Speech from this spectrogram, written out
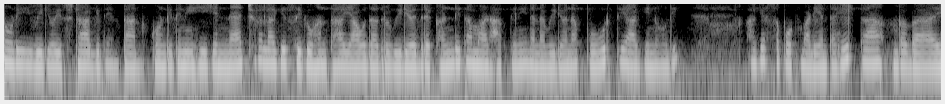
ನೋಡಿ ಈ ವಿಡಿಯೋ ಇಷ್ಟ ಆಗಿದೆ ಅಂತ ಅಂದ್ಕೊಂಡಿದ್ದೀನಿ ಹೀಗೆ ನ್ಯಾಚುರಲ್ ಆಗಿ ಸಿಗುವಂತಹ ಯಾವುದಾದ್ರೂ ವಿಡಿಯೋ ಇದ್ದರೆ ಖಂಡಿತ ಮಾಡಿ ಹಾಕ್ತೀನಿ ನನ್ನ ವಿಡಿಯೋನ ಪೂರ್ತಿಯಾಗಿ ನೋಡಿ. ಹಾಗೆ ಸಪೋರ್ಟ್ ಮಾಡಿ ಅಂತ ಹೇಳ್ತಾ ಬಾಯ್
